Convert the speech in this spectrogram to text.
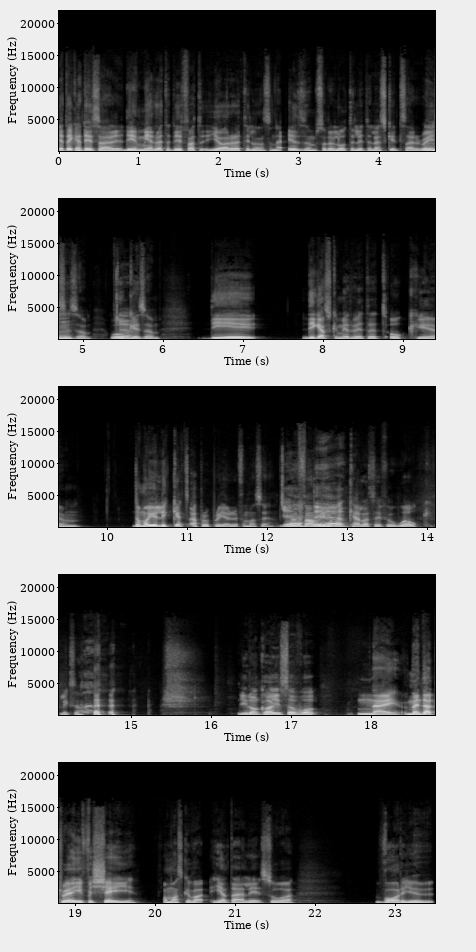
jag tänker att det är, så här, det är medvetet, det är för att göra det till en sån här ism så det låter lite läskigt, så här, racism, wokeism. Det, är, det är ganska medvetet och ehm, de har ju lyckats appropriera det får man säga. Yeah, Vem fan vill have. kalla sig för woke? Liksom? You don't call yourself woke? Nej, men där tror jag i och för sig, om man ska vara helt ärlig, så var det ju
